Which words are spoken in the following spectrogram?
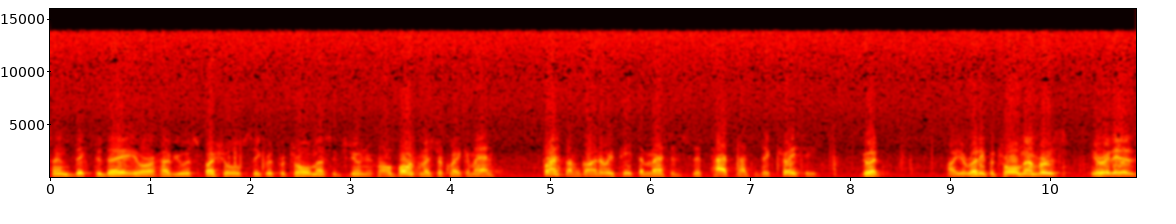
sent Dick today, or have you a special Secret Patrol message, Junior? Oh, both, Mr. Quakerman. First, I'm going to repeat the message that Pat sent to Dick Tracy. Good. Are you ready, patrol members? Here it is.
